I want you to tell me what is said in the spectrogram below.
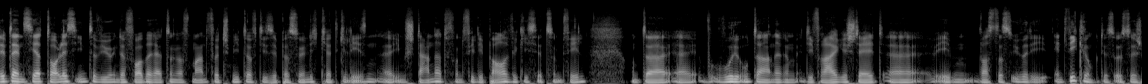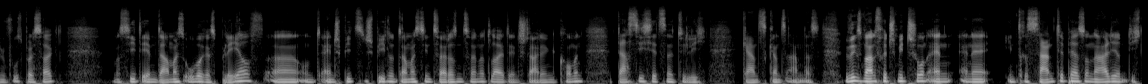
Ich habe ein sehr tolles Interview in der Vorbereitung auf Manfred Schmidt, auf diese Persönlichkeit gelesen, äh, im Standard von Philipp Bauer, wirklich sehr zu empfehlen. Und da äh, wurde unter anderem die Frage gestellt, äh, eben was das über die Entwicklung des österreichischen Fußballs sagt. Man sieht eben damals oberes Playoff äh, und ein Spitzenspiel und damals sind 2200 Leute ins Stadion gekommen. Das ist jetzt natürlich ganz, ganz anders. Übrigens Manfred Schmidt schon ein, eine interessante Personalie und ich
